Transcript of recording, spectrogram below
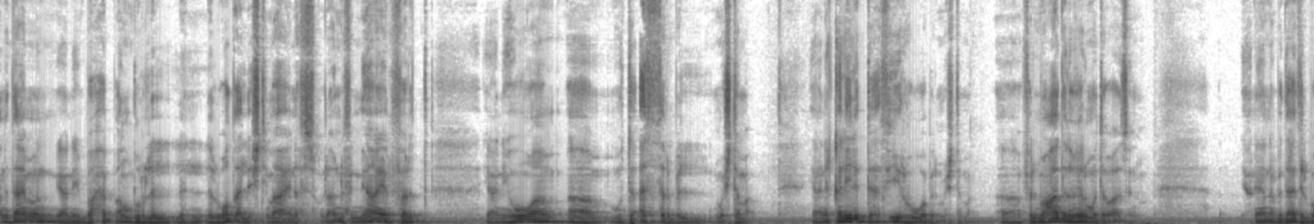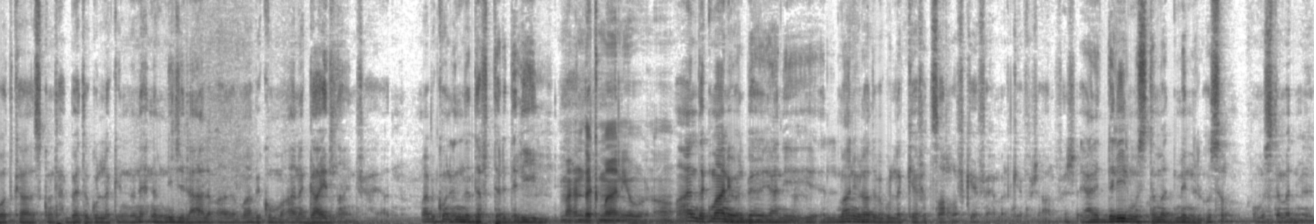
أنا دائما يعني بحب أنظر للوضع الاجتماعي نفسه لأنه في النهاية الفرد يعني هو متأثر بالمجتمع. يعني قليل التأثير هو بالمجتمع فالمعادلة غير متوازنة. يعني أنا بداية البودكاست كنت حبيت أقول لك إنه نحن بنيجي العالم هذا ما بيكون معنا guideline في حياتنا. ما بيكون عندنا دفتر دليل. ما عندك manual آه. ما عندك مانيول يعني المانيول هذا بيقول لك كيف تصرف كيف اعمل كيف مش عارف إيش. يعني الدليل مستمد من الأسرة ومستمد من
